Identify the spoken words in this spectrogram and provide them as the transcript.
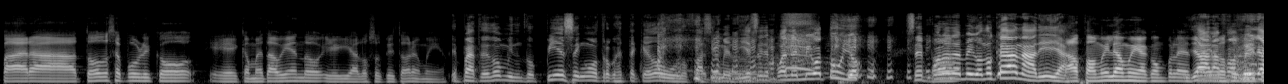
para todo ese público eh, que me está viendo y a los suscriptores míos. Espérate dos minutos, piensa en otro que se te quedó uno fácilmente. Y ese se pone enemigo tuyo, se pone enemigo, no queda nadie ya. La familia mía completa. Ya, y la familia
